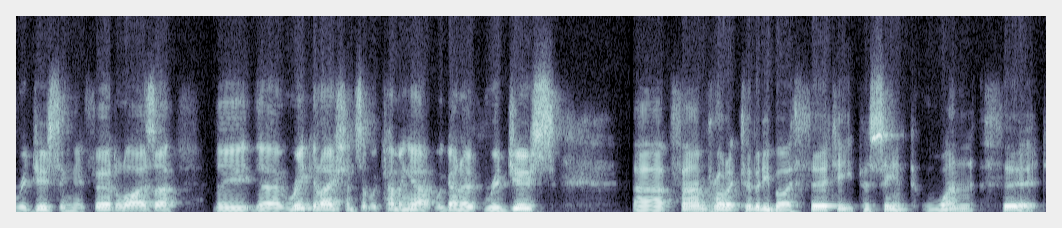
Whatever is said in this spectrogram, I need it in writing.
reducing their fertilizer. The, the regulations that were coming out were going to reduce uh, farm productivity by 30%, one third.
